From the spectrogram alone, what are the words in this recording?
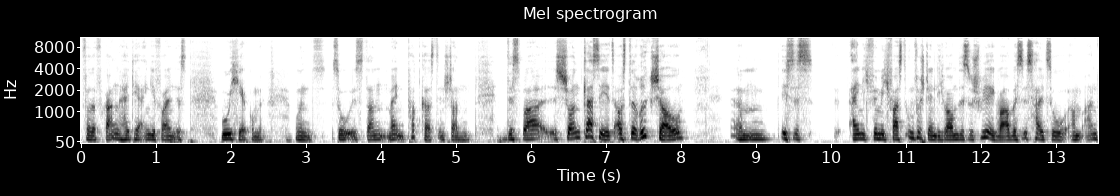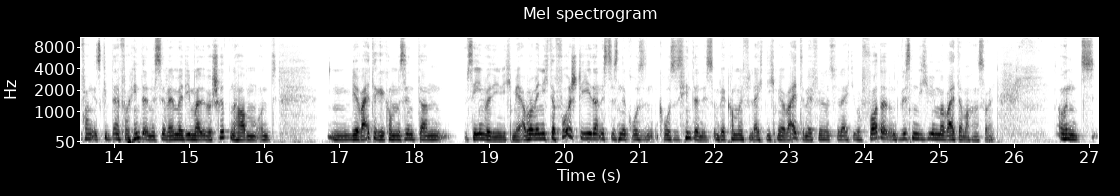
von der Vergangenheit her eingefallen ist, wo ich herkomme. Und so ist dann mein Podcast entstanden. Das war schon klasse. Jetzt aus der Rückschau ähm, ist es eigentlich für mich fast unverständlich, warum das so schwierig war. Aber es ist halt so. Am Anfang, es gibt einfach Hindernisse, wenn wir die mal überschritten haben und wir weitergekommen sind, dann sehen wir die nicht mehr. Aber wenn ich davor stehe, dann ist das ein großes, großes Hindernis und wir kommen vielleicht nicht mehr weiter. Wir fühlen uns vielleicht überfordert und wissen nicht, wie wir weitermachen sollen. Und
